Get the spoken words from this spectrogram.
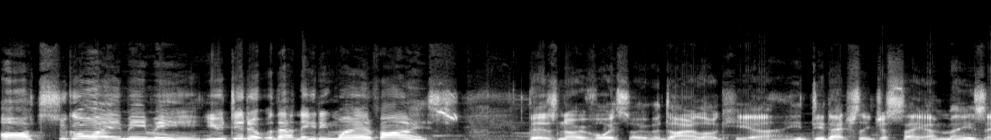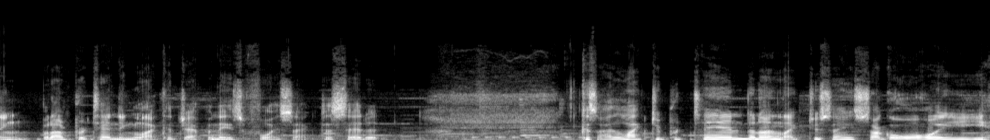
Oh, Tsugoi, Mimi! You did it without needing my advice! There's no voiceover dialogue here. He did actually just say amazing, but I'm pretending like a Japanese voice actor said it. Because I like to pretend and I like to say Sagoi.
